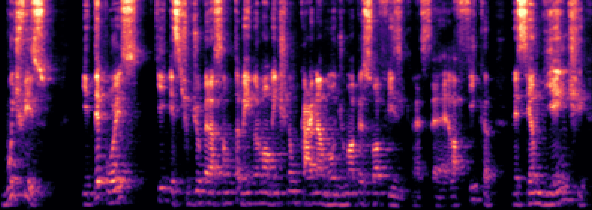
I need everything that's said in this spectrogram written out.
muito difícil. E depois que esse tipo de operação também normalmente não cai na mão de uma pessoa física. Né? É, ela fica nesse ambiente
